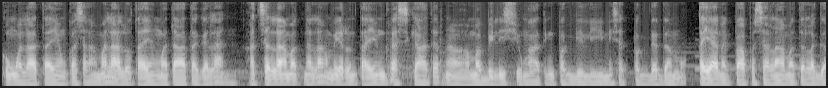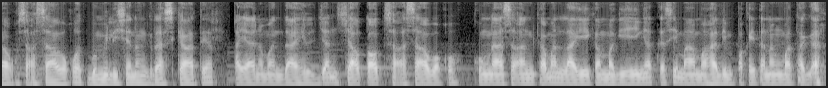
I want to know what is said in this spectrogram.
Kung wala tayong kasama, lalo tayong matatagalan. At salamat na lang, meron tayong grass cutter na mabilis yung ating paglilinis at pagdadamo. Kaya nagpapasalamat talaga ako sa asawa ko at bumili siya ng grass cutter. Kaya naman dahil dyan, shoutout sa asawa ko. Kung nasaan ka man, lagi kang mag-iingat kasi mamahalin pa kita ng matagal.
